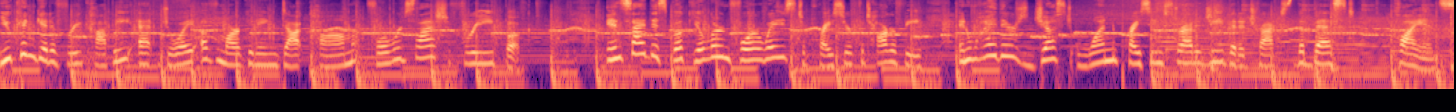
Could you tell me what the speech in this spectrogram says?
You can get a free copy at joyofmarketing.com forward slash free book. Inside this book, you'll learn four ways to price your photography and why there's just one pricing strategy that attracts the best clients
